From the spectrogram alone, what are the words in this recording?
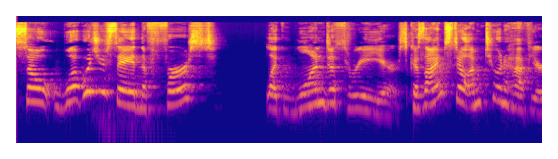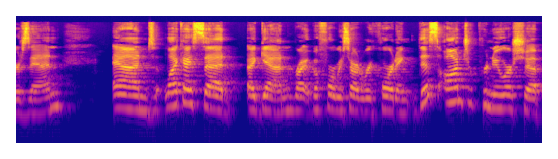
So, what would you say in the first like one to three years? Because I'm still, I'm two and a half years in. And like I said, again, right before we started recording, this entrepreneurship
